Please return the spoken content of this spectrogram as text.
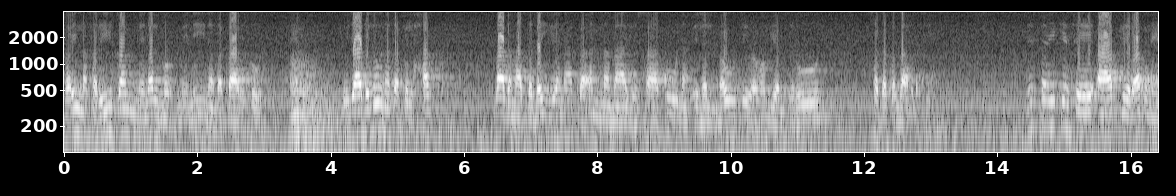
فإن فريقا من المؤمنين بكارهون يجادلونك في الحق بعد ما تبين كأنما يساقون إلى الموت وهم ينظرون. صدق اللہ العظیم. جس طریقے سے آپ کے رب نے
